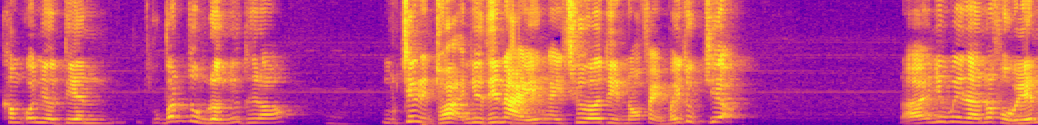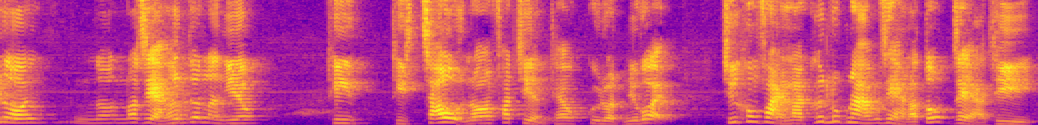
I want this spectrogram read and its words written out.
không có nhiều tiền cũng vẫn dùng được những thứ đó. Một chiếc điện thoại như thế này ngày xưa thì nó phải mấy chục triệu. Đấy nhưng bây giờ nó phổ biến rồi nó, nó rẻ hơn rất là nhiều. Thì thì xã hội nó phát triển theo quy luật như vậy. Chứ không phải là cứ lúc nào cũng rẻ là tốt rẻ thì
